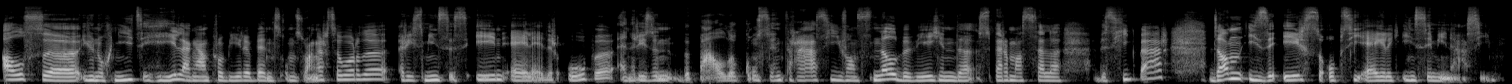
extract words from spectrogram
Als uh, je nog niet heel lang aan het proberen bent om zwanger te worden, er is minstens één eileider open en er is een bepaalde concentratie van snel bewegende spermacellen beschikbaar, dan is de eerste optie eigenlijk inseminatie.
